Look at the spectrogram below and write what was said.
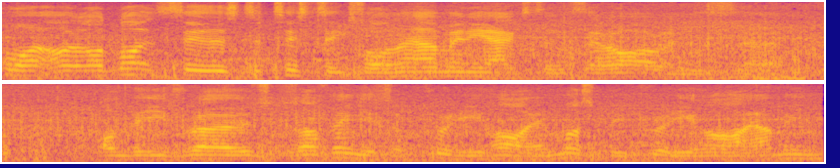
quite. I- I'd like to see the statistics on how many accidents there are in this, uh, on these roads because I think it's a pretty high. It must be pretty high. I mean,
